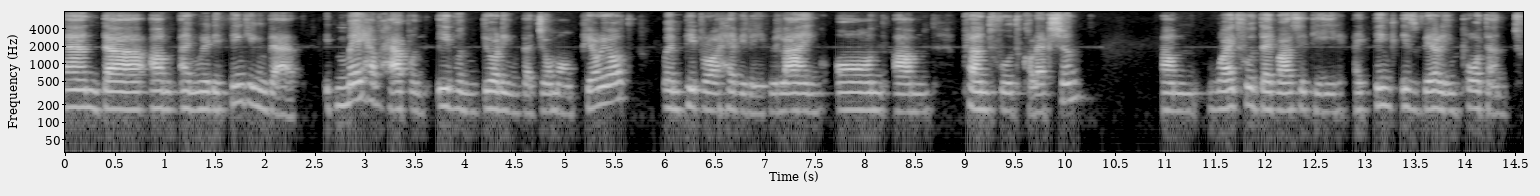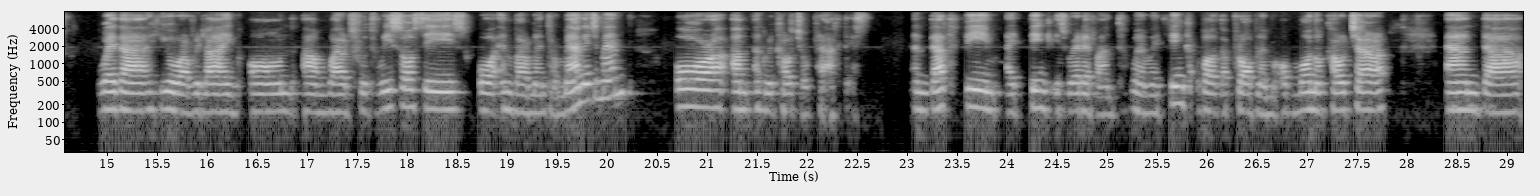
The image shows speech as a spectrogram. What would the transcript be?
And uh, um, I'm really thinking that it may have happened even during the Jomon period when people are heavily relying on um, plant food collection. Um, wild food diversity, I think, is very important, whether you are relying on um, wild food resources or environmental management or um, agricultural practice. And that theme, I think, is relevant when we think about the problem of monoculture and uh,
